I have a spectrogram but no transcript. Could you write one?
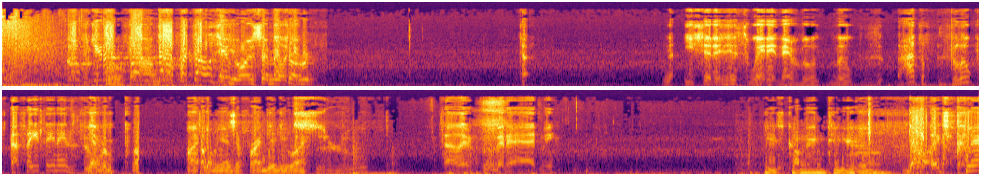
Loop, you done fucked up, I told you! If you want to send me Told from No, you should have just waited there, Loop. Loop. How the Loop? That's how you say your name? Zoop? Never mind me as a friend anyway. Sloop. Tyler, you better add me. He's coming to you. No, it's clear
